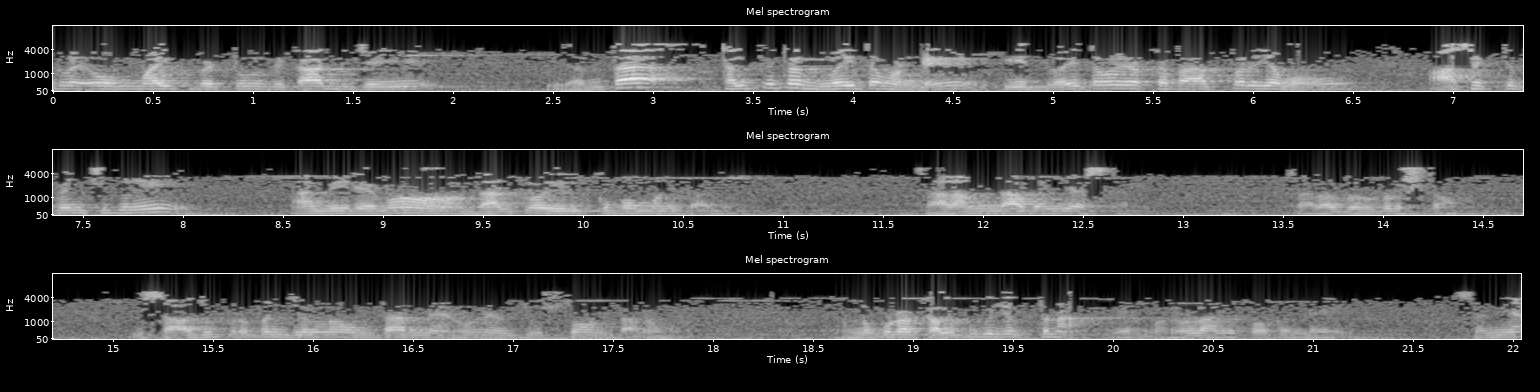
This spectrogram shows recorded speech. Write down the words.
ద్వై- మైక్ పెట్టు రికార్డు చెయ్యి. ఇదంతా కల్పిత ద్వైతం అండి. ఈ ద్వైతం యొక్క తాత్పర్యము ఆసక్తి పెంచుకుని మీరేమో దాంట్లో ఇరుక్కుపోమని కాదు. చాలామంది ఆ పని చేస్తారు. చాలా దురదృష్టం. ఈ సాధు ప్రపంచంలో ఉంటాను నేను నేను చూస్తూ ఉంటాను. నన్ను కూడా కలుపుకు చెప్తున్నా. మీరు మరోలా అనుకోకండి. సన్యా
